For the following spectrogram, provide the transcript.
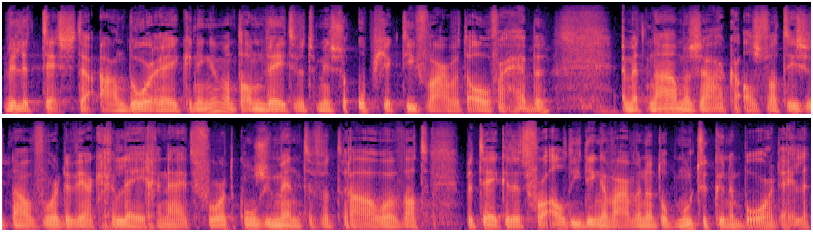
willen testen aan doorrekeningen. Want dan weten we tenminste objectief waar we het over hebben. En met name zaken als wat is het nou voor de werkgelegenheid... voor het consumentenvertrouwen. Wat betekent het voor al die dingen waar we het op moeten kunnen beoordelen.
